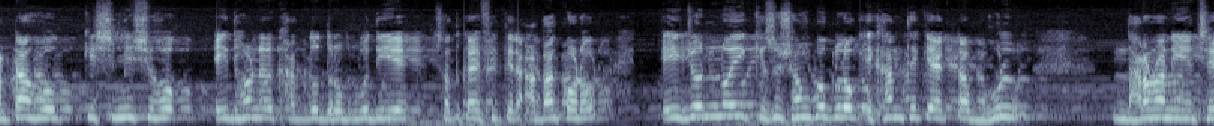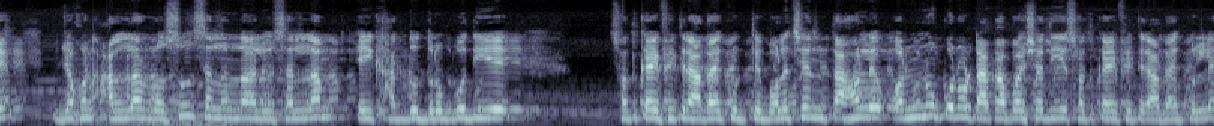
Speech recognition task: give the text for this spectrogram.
আটা হোক, কিশমিশ হোক, এই ধরনের খাদ্যদ্রব্য দিয়ে সৎকায় ফিতের আদা করো এই জন্যই কিছু সংখ্যক লোক এখান থেকে একটা ভুল ধারণা নিয়েছে। যখন আল্লাহর রসুল সাল্লাহ আলু সাল্লাম এই খাদ্যদ্রব্য দিয়ে সৎকায় ফিতির আদায় করতে বলেছেন, তাহলে অন্য কোনো টাকা পয়সা দিয়ে সৎকায় ফিতির আদায় করলে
